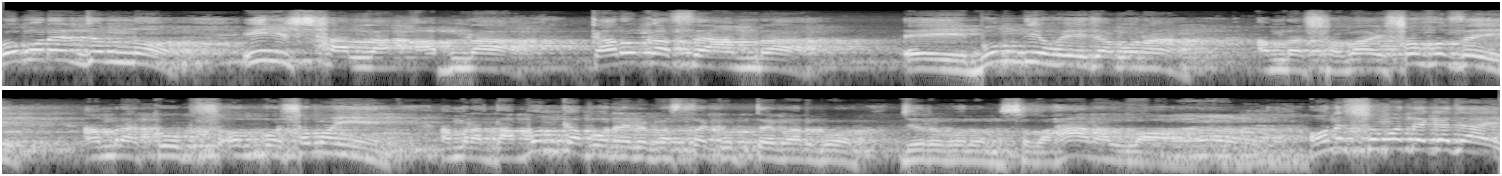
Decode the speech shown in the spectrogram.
কবরের জন্য ইনশাল্লাহ আমরা কারও কাছে আমরা এই বন্দি হয়ে যাব না। আমরা সবাই সহজে আমরা খুব অল্প সময়ে আমরা দাপন কাপড়ের ব্যবস্থা করতে পারব। জোরে বলুন সুবাহান আল্লাহ অনেক সময় দেখা যায়,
